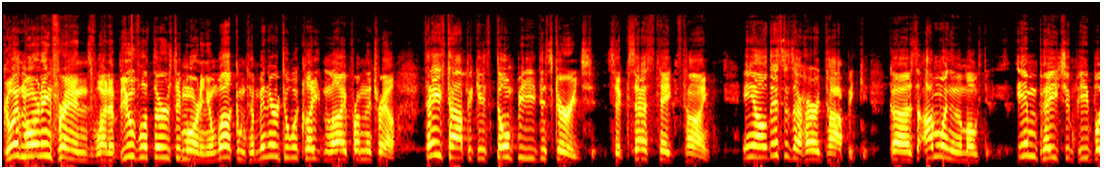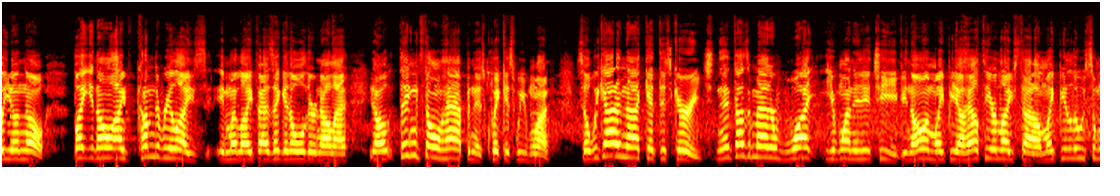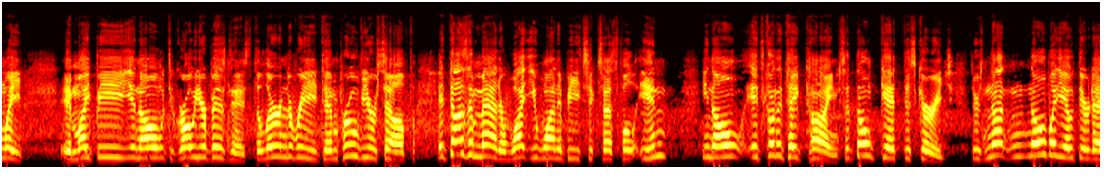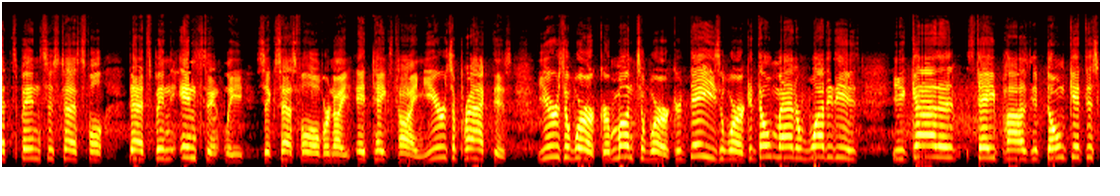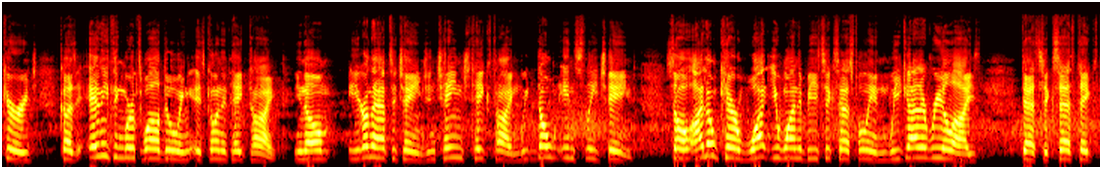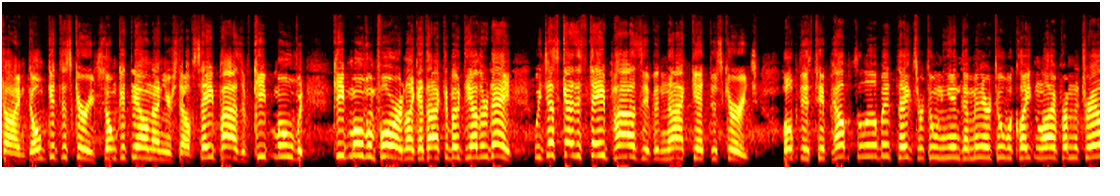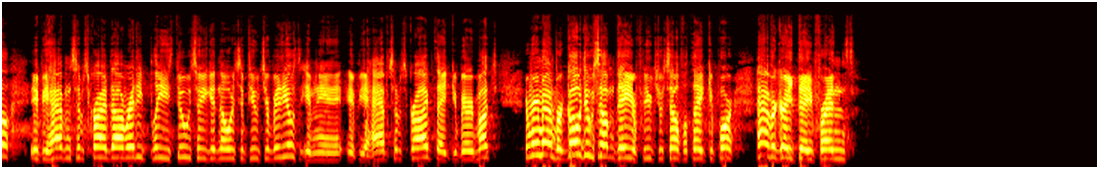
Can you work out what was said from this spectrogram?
Good morning, friends. What a beautiful Thursday morning, and welcome to Two with Clayton live from the trail. Today's topic is don't be discouraged. Success takes time. You know, this is a hard topic because I'm one of the most impatient people you'll know. But, you know, I've come to realize in my life as I get older and all that, you know, things don't happen as quick as we want. So we gotta not get discouraged. And it doesn't matter what you want to achieve, you know, it might be a healthier lifestyle, it might be lose some weight, it might be, you know, to grow your business, to learn to read, to improve yourself. It doesn't matter what you want to be successful in. You know, it's going to take time, so don't get discouraged. There's not nobody out there that's been successful that's been instantly successful overnight. It takes time, years of practice, years of work, or months of work, or days of work. It don't matter what it is. You gotta stay positive. Don't get discouraged because anything worthwhile doing is going to take time. You know, you're going to have to change, and change takes time. We don't instantly change. So I don't care what you want to be successful in. We got to realize that success takes time. Don't get discouraged. Don't get down on yourself. Stay positive. Keep moving. Keep moving forward like I talked about the other day. We just got to stay positive and not get discouraged. Hope this tip helps a little bit. Thanks for tuning in to a minute or two with Clayton live from the trail. If you haven't subscribed already, please do so you get notice of future videos. If you have subscribed, thank you very much. And remember, go do something today your future self will thank you for. Have a great day, friends.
